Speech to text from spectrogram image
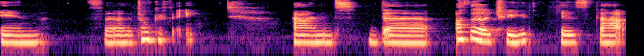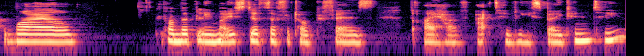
in photography. And the other truth is that while probably most of the photographers that I have actively spoken to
